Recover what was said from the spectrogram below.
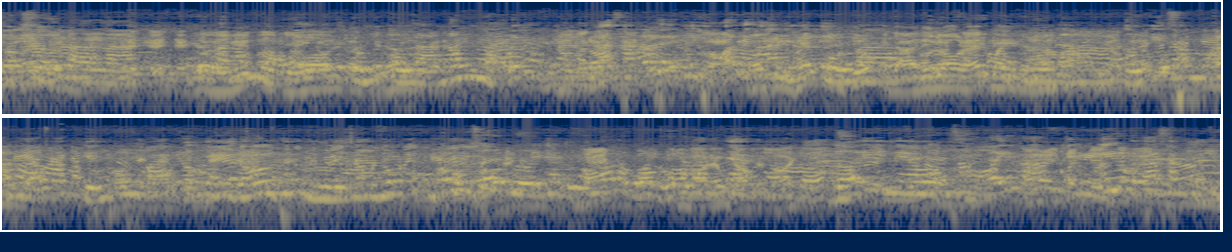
thật sự là là rất là nông nổi dùng cái từ là nông nổi đã thể đi hỏi người ta những cái điều mà giờ đi vô để quay rồi để phát triển buôn bán để các người sao có một số người nha chứ không nói là qua đủ lắm nha gửi email hỏi em yêu ta xác định.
